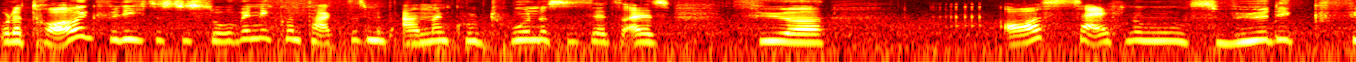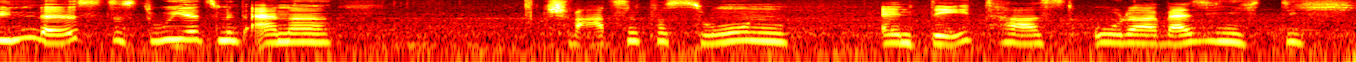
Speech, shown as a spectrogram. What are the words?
oder traurig für dich, dass du so wenig Kontakt hast mit anderen Kulturen, dass du es jetzt alles für auszeichnungswürdig findest, dass du jetzt mit einer schwarzen Person ein Date hast oder, weiß ich nicht, dich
